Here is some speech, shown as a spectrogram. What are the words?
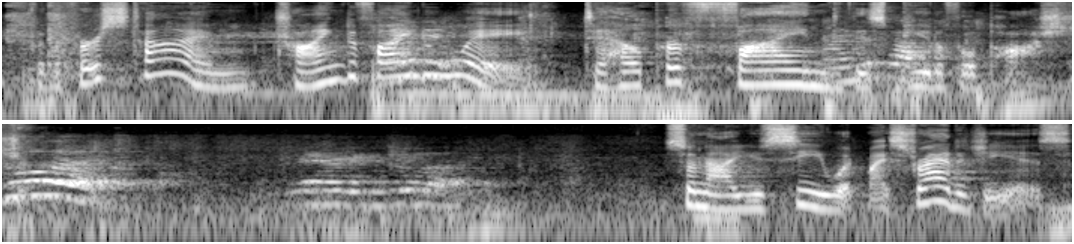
for the first time, trying to find a way to help her find this beautiful posture. So now you see what my strategy is.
